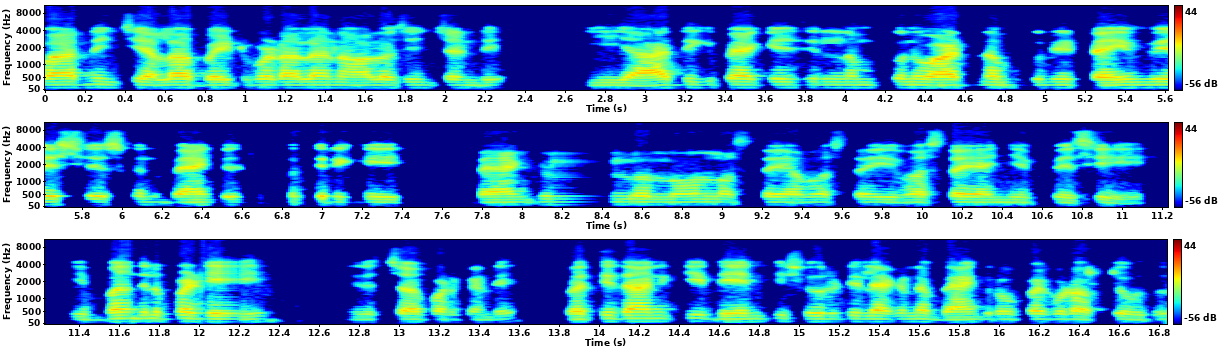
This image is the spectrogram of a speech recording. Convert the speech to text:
బారి నుంచి ఎలా బయటపడాలని ఆలోచించండి. ఈ ఆర్థిక ప్యాకేజీలు నమ్ముకుని వాటిని నమ్ముకుని టైం వేస్ట్ చేసుకుని బ్యాంకుల చుట్టూ తిరిగి బ్యాంకుల్లో లోన్లు వస్తాయి అవి వస్తాయి ఇవి వస్తాయి అని చెప్పేసి ఇబ్బందులు పడి నిరుత్సాహపడకండి. ప్రతిదానికి దేనికి షూరిటీ లేకుండా బ్యాంక్ రూపాయి కూడా అప్ అవ్వదు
